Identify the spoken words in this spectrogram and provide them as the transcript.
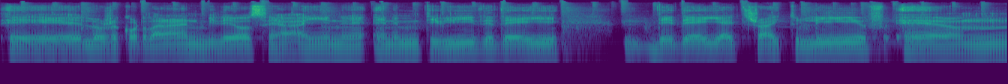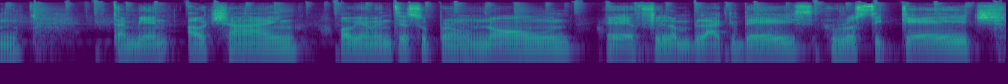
eh, los recordarán en videos ahí en, en MTV, The Day The Day I Try to Live, em, también Outshine, obviamente Super Unknown, eh, Film Black Days, Rusty Cage,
